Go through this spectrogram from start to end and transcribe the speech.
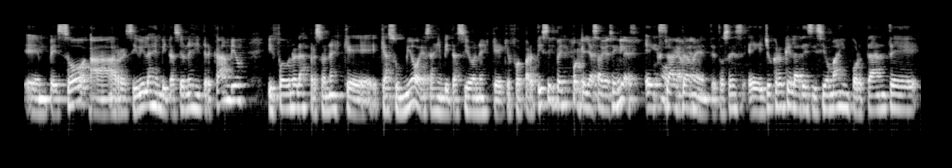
empezó a recibir las invitaciones de intercambio y fue una de las personas que, asumió esas invitaciones, que, fue partícipe. Porque ya sabías inglés. Exactamente. Entonces eh, yo creo que la decisión más importante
